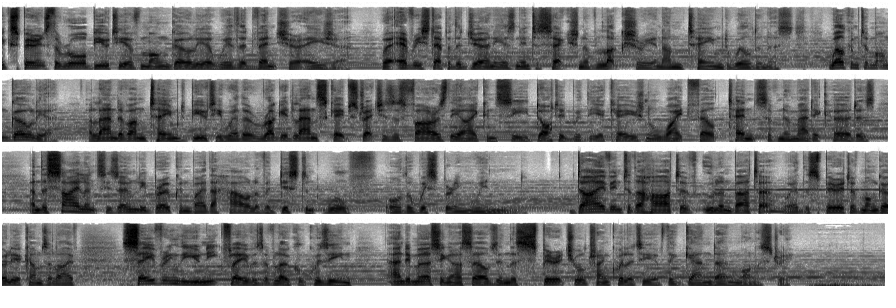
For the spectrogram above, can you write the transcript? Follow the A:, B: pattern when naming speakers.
A: Experience the raw beauty of Mongolia with Adventure Asia, where every step of the journey is an intersection of luxury and untamed wilderness. Welcome to Mongolia, a land of untamed beauty where the rugged landscape stretches as far as the eye can see, dotted with the occasional white felt tents of nomadic herders, and the silence is only broken by the howl of a distant wolf or the whispering wind. Dive into the heart of Ulaanbaatar, where the spirit of Mongolia comes alive, savoring the unique flavors of local cuisine and immersing ourselves in the spiritual tranquility of the Gandan Monastery.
